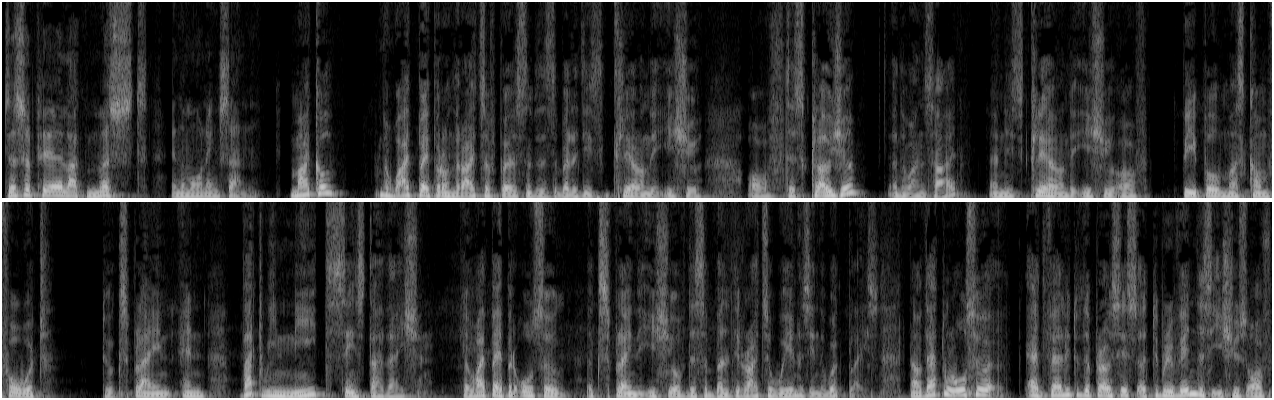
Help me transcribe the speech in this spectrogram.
disappear like mist in the morning sun. Michael, the white paper on the rights of persons with disabilities is clear on the issue of disclosure on the one side, and it's clear on the issue of people must come forward to explain and but we need sensitization the white paper also explained the issue of disability rights awareness in the workplace. Now, that will also add value to the process uh, to prevent these issues of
